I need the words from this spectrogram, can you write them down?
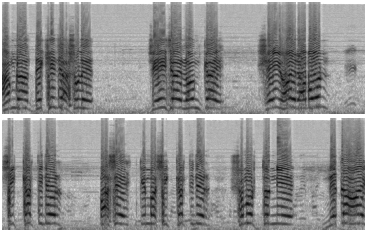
আমরা দেখি যে আসলে যেই যায় লঙ্কায় সেই হয় রাবণ। শিক্ষার্থীদের পাশে কিংবা শিক্ষার্থীদের সমর্থন নিয়ে নেতা হয়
